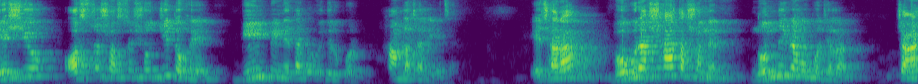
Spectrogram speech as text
দেশীয় অস্ত্রশস্ত্রে সজ্জিত হয়ে বিএনপি নেতাকর্মীদের উপর হামলা চালিয়েছে। এছাড়া বগুড়া সাত আসনের নন্দীগ্রাম উপজেলার চার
